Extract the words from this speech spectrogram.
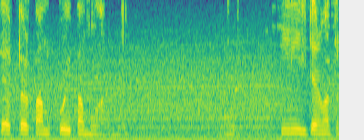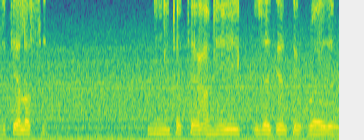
পেট্রোল পাম্প কই পামু তিন লিটার মাত্র তেল আছে। তিন লিটার তো এখন একটু যাইতে যাইতে প্রায় যাব।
